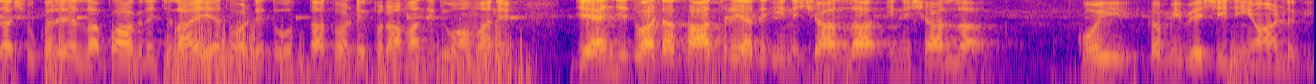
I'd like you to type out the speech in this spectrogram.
دا شکر ہے۔ اللہ پاک نے چلائے ہے۔ تواڈے دوستاں، تواڈے بھراواں دی دعاواں نے۔ جے این جی تواڈا ساتھ رہیا، تے انشاءاللہ انشاءاللہ کوئی کمی بیشی نہیں آن لگی۔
